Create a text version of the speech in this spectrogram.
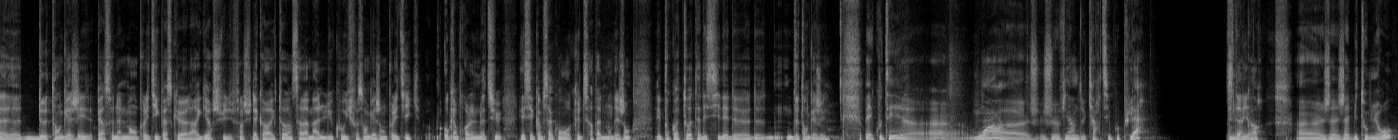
euh, de t'engager personnellement en politique, parce que à la rigueur, je suis, enfin, je suis d'accord avec toi, hein, ça va mal, du coup, il faut s'engager en politique, aucun problème là-dessus, et c'est comme ça qu'on recrute certainement des gens. Mais pourquoi toi, tu as décidé de, de, de t'engager? Bah écoutez, euh, moi, euh, je, viens de quartier populaire. D'accord. J'ha- J'habite au Muro,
